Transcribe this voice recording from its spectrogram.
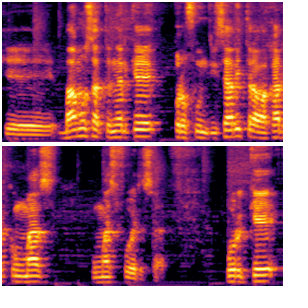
que vamos a tener que profundizar y trabajar con más, con más fuerza, porque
